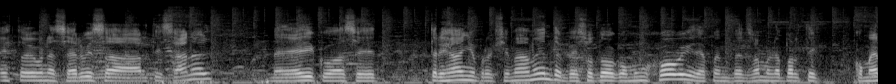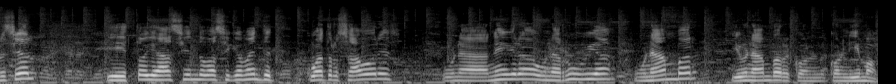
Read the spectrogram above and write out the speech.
Esto es una cerveza artesanal, me dedico hace tres años aproximadamente, empezó todo como un hobby, después empezamos en la parte comercial y estoy haciendo básicamente cuatro sabores, una negra, una rubia, un ámbar y un ámbar con, limón.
